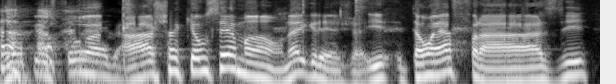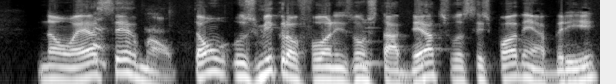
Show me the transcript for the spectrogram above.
A pessoa acha que é um sermão, né, igreja? E, então é a frase, não é sermão. Então os microfones vão estar abertos, vocês podem abrir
